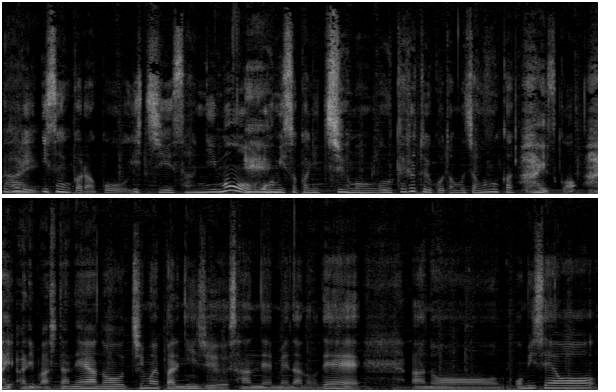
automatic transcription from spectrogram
やはり以前からこう一位さんにもええ。大晦日に注文を受けるということはもじゃあ多かったんですか、はい。ありましたね。あのうちもやっぱり23年目なのであのお店を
